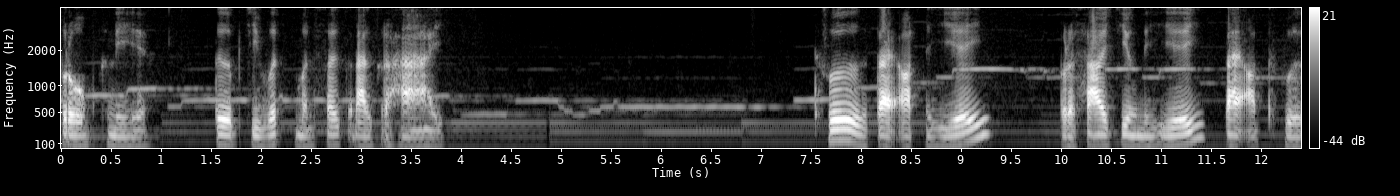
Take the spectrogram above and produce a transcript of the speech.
ព្រមគ្នាទើបជីវិតមិនសូវក្តៅក្រហាយធ្វើតែអត់និយាយប្រសើរជាងនិយាយតែអត់ធ្វើ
